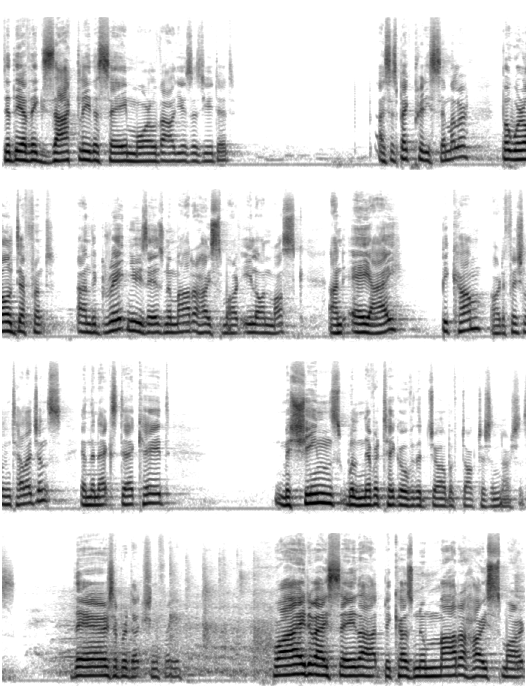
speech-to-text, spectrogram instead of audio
Did they have exactly the same moral values as you did? I suspect pretty similar, but we're all different. And the great news is no matter how smart Elon Musk and AI become, artificial intelligence, in the next decade, machines will never take over the job of doctors and nurses. There's a prediction for you. Why do I say that? Because no matter how smart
